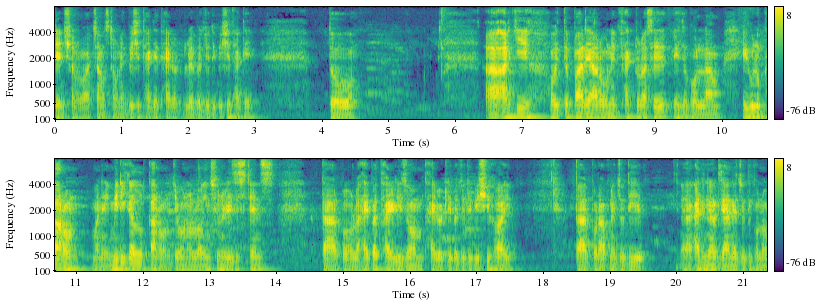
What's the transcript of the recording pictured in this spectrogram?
টেনশন হওয়ার চান্সটা অনেক বেশি থাকে থাইরয়েড লেভেল যদি বেশি থাকে। তো আর কি হইতে পারে আরও অনেক ফ্যাক্টর আছে, এই যে বললাম, এগুলো কারণ মানে মেডিকেল কারণ, যেমন হলো ইনসুলিন রেজিস্ট্যান্স তারপর হলো হাইপারথাইরিজম থাইরয়েড লেভেল যদি বেশি হয়, তারপর আপনি যদি অ্যাডিনাল গ্ল্যান্ডে যদি কোনো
